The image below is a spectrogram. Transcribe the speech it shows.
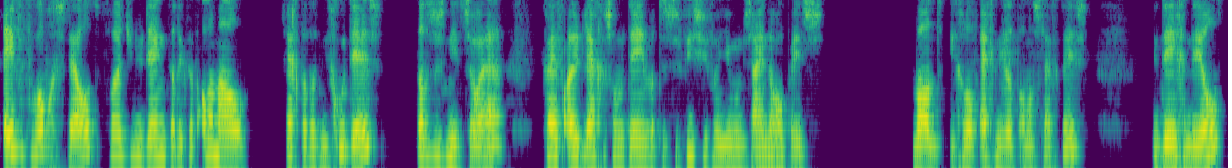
even vooropgesteld, voordat je nu denkt dat ik dat allemaal zeg dat het niet goed is, dat is dus niet zo, hè. Ik ga even uitleggen zometeen wat dus de visie van Human Design erop is. Want ik geloof echt niet dat het allemaal slecht is. Integendeel,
